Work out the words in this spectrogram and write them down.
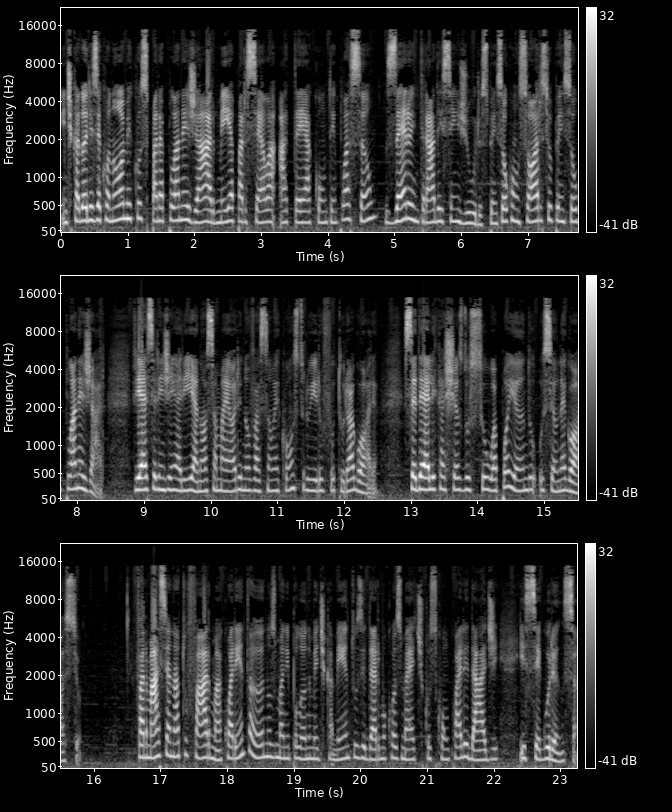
Indicadores econômicos para planejar meia parcela até a contemplação Zero entrada e sem juros. Pensou consórcio, pensou planejar. Viesser Engenharia, a nossa maior inovação é construir o futuro agora. CDL Caxias do Sul apoiando o seu negócio. Farmácia Nato Farma, há 40 anos manipulando medicamentos e dermocosméticos com qualidade e segurança.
